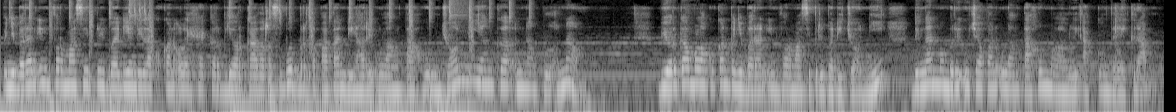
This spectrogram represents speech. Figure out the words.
Penyebaran informasi pribadi yang dilakukan oleh hacker Bjorka tersebut bertepatan di hari ulang tahun Johnny yang ke-66. Bjorka melakukan penyebaran informasi pribadi Johnny dengan memberi ucapan ulang tahun melalui akun Telegram.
